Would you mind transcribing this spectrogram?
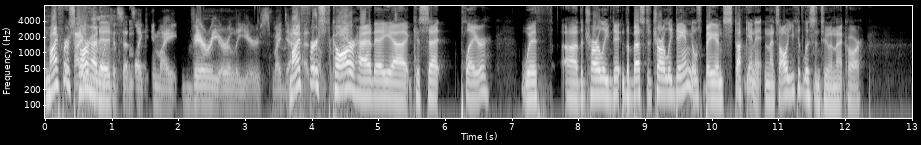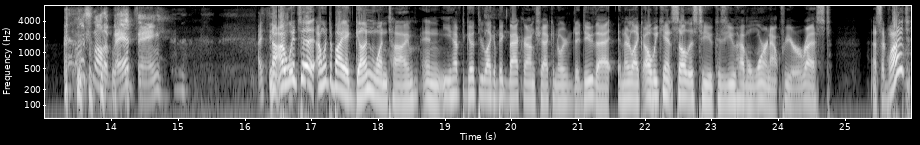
My first I car had a cassettes like in my very early years. My dad. my had first car had a uh, cassette player with uh, the Charlie Da- the best of Charlie Daniels band stuck in it, and that's all you could listen to in that car. That's not a bad thing. I think Now I went to I went to buy a gun one time, and you have to go through like a big background check in order to do that. And they're like, "Oh, we can't sell this to you because you have a warrant out for your arrest." I said, "What?"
